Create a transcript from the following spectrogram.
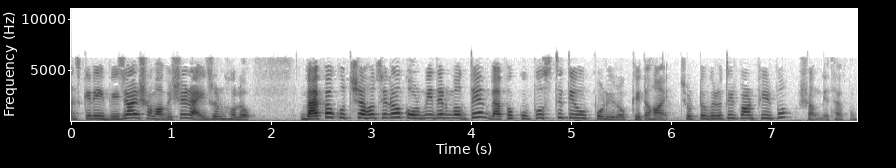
আজকের এই বিজয় সমাবেশের আয়োজন হলো। ব্যাপক উৎসাহ ছিল কর্মীদের মধ্যে, ব্যাপক উপস্থিতিও পরিলক্ষিত হয়। ছোট্ট বিরতির পর ফিরবো, সঙ্গে থাকুন।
